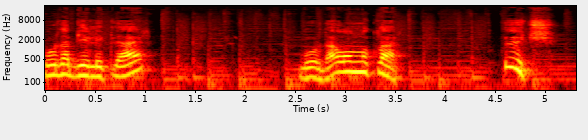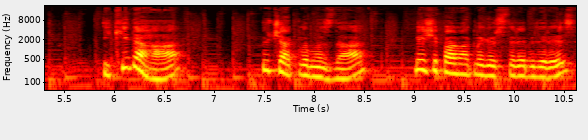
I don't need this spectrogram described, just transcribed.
Burada birlikler. Burada onluklar. 3. 2 daha. 3 aklımızda. 5'i parmakla gösterebiliriz.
